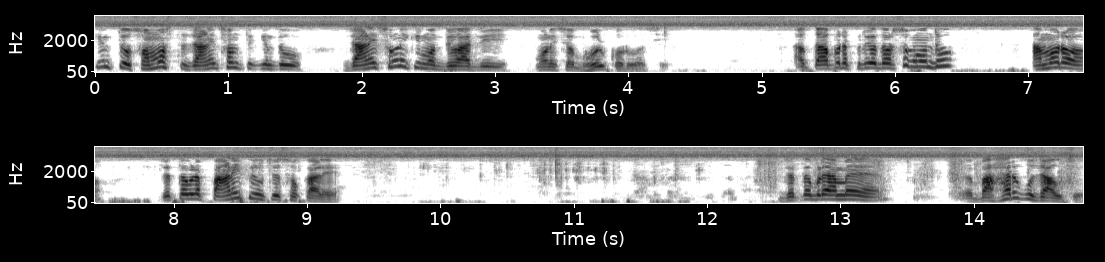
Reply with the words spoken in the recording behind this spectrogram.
କିନ୍ତୁ ସମସ୍ତେ ଜାଣିଛନ୍ତି କିନ୍ତୁ ଜାଣି ଶୁଣିକି ମଧ୍ୟ ଆଜି ମଣିଷ ଭୁଲ କରୁଅଛି। ଆଉ ତାପରେ ପ୍ରିୟ ଦର୍ଶକ ବନ୍ଧୁ ଆମର ଯେତେବେଳେ ପାଣି ପିଉଛେ ସକାଳେ ଯେତେବେଳେ ଆମେ ବାହାରକୁ ଯାଉଛେ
